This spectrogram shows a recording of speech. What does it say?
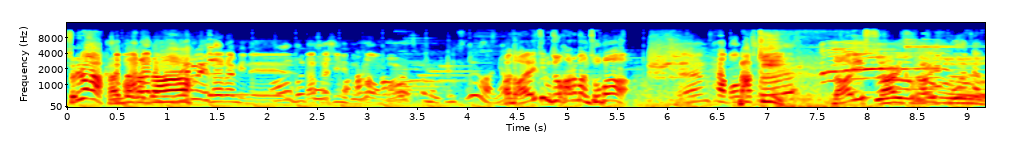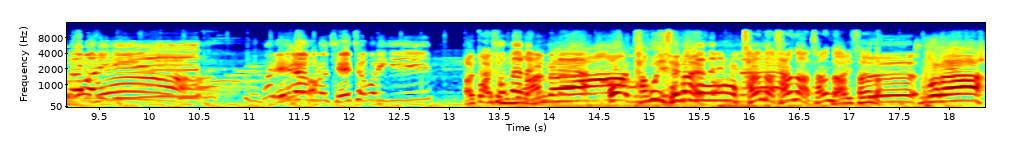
저리 가. 간다 간다. 그대로의 사람이네. 나 자신이 놀라운 아, 걸. 거 아니야? 아나 아이템 좀 하나만 줘봐 응, 다 멈춰. 막기. 나이스 나이스, 나이스. 떠버리기. 이건 A량으로 제쳐버리기. 아또 아이템 못 먹어 축하드립니다. 어 다곤이 제발. 잘한다 잘한다 잘한다. 나이스 잘한다. 죽어라.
